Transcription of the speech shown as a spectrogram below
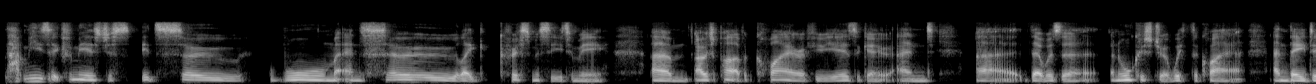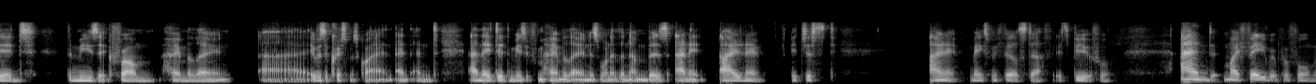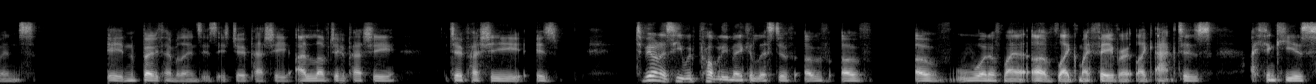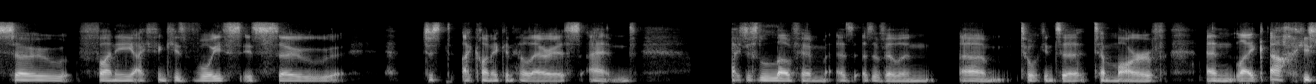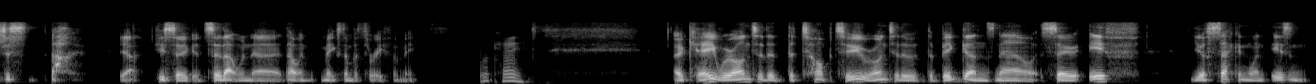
that music for me is just it's so warm and so like Christmassy to me. Um, I was part of a choir a few years ago, and uh, there was a an orchestra with the choir, and they did the music from Home Alone. Uh, it was a Christmas choir, and, and and they did the music from Home Alone as one of the numbers, and it I don't know, it just I know, makes me feel stuff. It's beautiful. And my favorite performance in both Home Alones is, is Joe Pesci. I love Joe Pesci. Joe Pesci is, to be honest, he would probably make a list of of of of one of my of like my favorite like actors. I think he is so funny. I think his voice is so just iconic and hilarious, and I just love him as as a villain um, talking to to Marv, and like, ah, oh, he's just, oh, yeah, he's so good. So that one, uh, that one makes number three for me. Okay. Okay, we're on to the the top two. We're on to the the big guns now. So if your second one isn't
